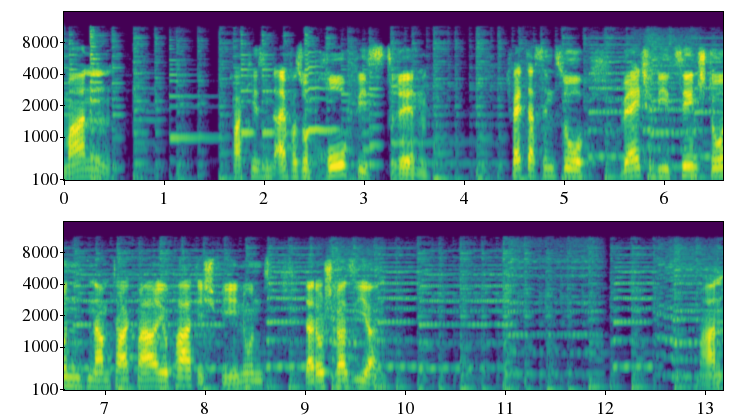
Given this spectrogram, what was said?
Mann. Fuck, hier sind einfach so Profis drin. Ich wette, das sind so welche, die 10 Stunden am Tag Mario Party spielen und dadurch rasieren. Mann.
